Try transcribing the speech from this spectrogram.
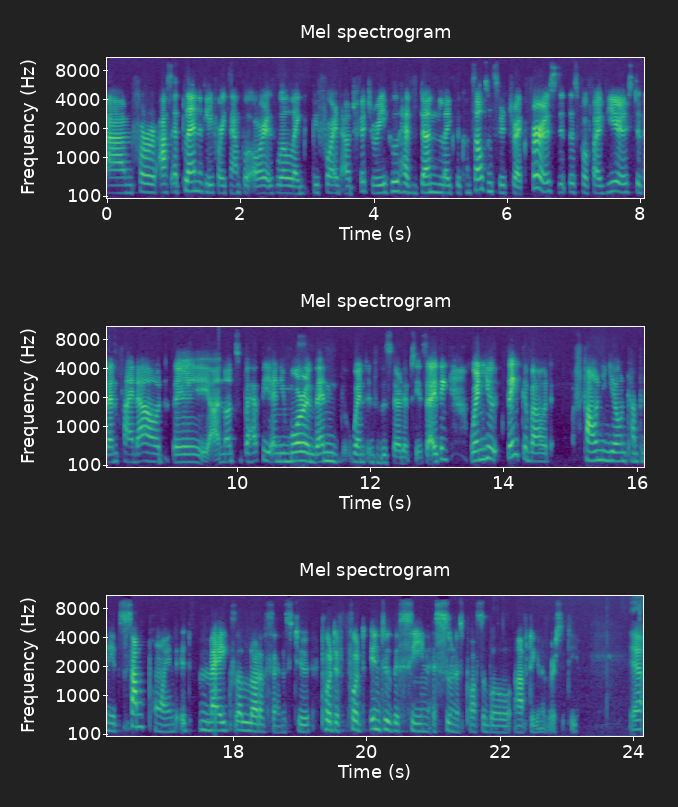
um, for us at Planetly, for example, or as well like before at Outfittery, who have done like the consultancy track first, did this for five years to then find out they are not super happy anymore and then went into the startup scene. So I think when you think about founding your own company at some point, it makes a lot of sense to put a foot into the scene as soon as possible after university. Yeah,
